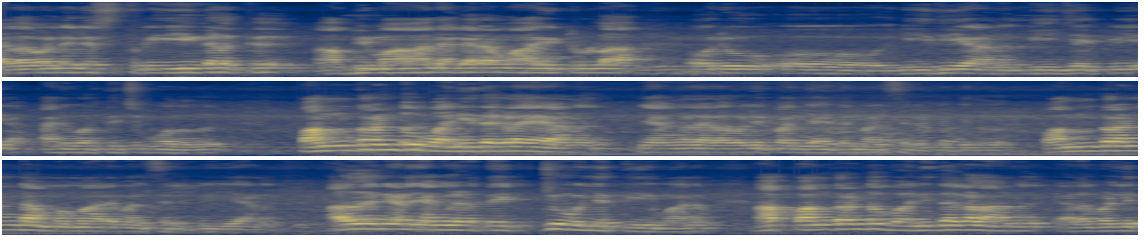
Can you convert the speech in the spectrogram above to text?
എളവള്ളിയിലെ സ്ത്രീകൾക്ക് അഭിമാനകരമായിട്ടുള്ള ഒരു രീതിയാണ് ബി ജെ പി അനുവർത്തിച്ചു പോകുന്നത്. പന്ത്രണ്ട് വനിതകളെയാണ് ഞങ്ങൾ ഇളവലി പഞ്ചായത്തിൽ മത്സരിപ്പിക്കുന്നത്. പന്ത്രണ്ട് അമ്മമാരെ മത്സരിപ്പിക്കുകയാണ്. അത് തന്നെയാണ് ഞങ്ങളെടുത്ത ഏറ്റവും വലിയ തീരുമാനം. ആ പന്ത്രണ്ട് വനിതകളാണ് ഇളവള്ളി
